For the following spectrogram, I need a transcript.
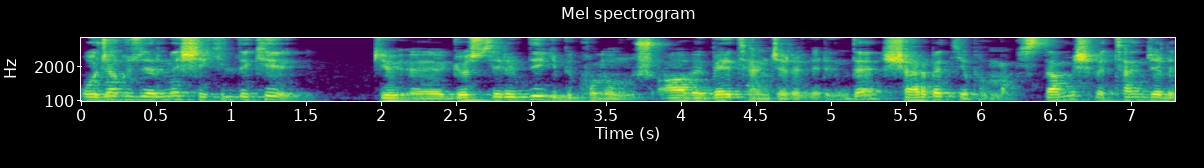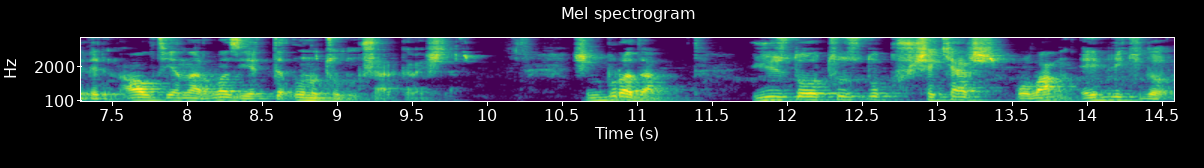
Ocak üzerine şekildeki gösterildiği gibi konulmuş A ve B tencerelerinde şerbet yapılmak istenmiş ve tencerelerin altı yanar vaziyette unutulmuş arkadaşlar. Şimdi burada %30'luk şeker olan 50 kilo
